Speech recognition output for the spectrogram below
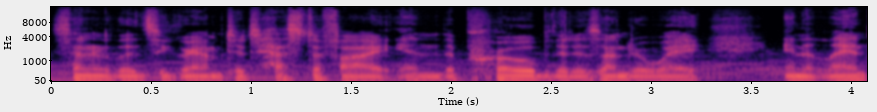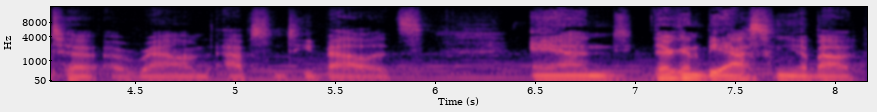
Senator Lindsey Graham to testify in the probe that is underway in Atlanta around absentee ballots. And they're going to be asking about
